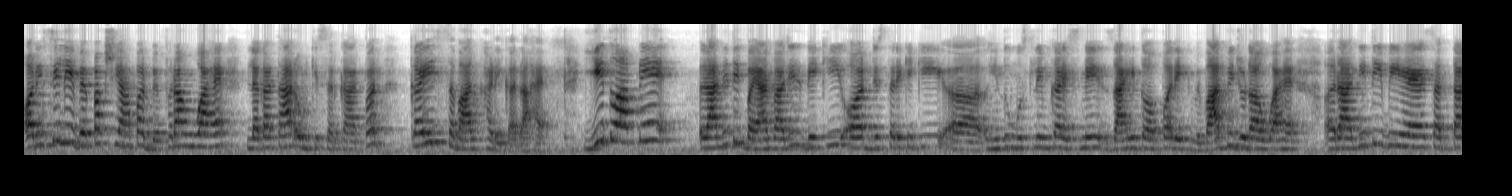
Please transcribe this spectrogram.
और इसीलिए विपक्ष यहाँ पर बिफरा हुआ है। लगातार उनकी सरकार पर कई सवाल खड़े कर रहा है। ये तो आपने राजनीतिक बयानबाजी देखी और जिस तरीके की हिंदू, मुस्लिम का इसमें ज़ाहिर तौर पर एक विवाद भी जुड़ा हुआ है। राजनीति भी है, सत्ता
